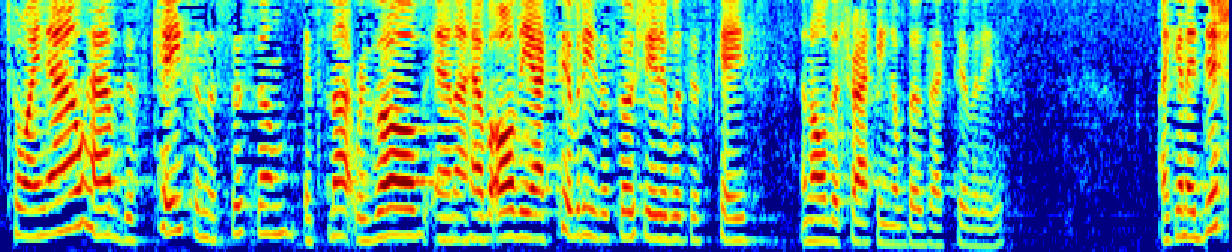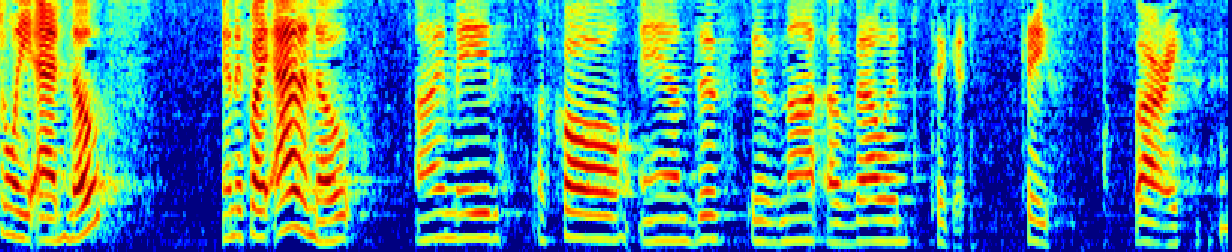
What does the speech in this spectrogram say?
So I now have this case in the system. It's not resolved, and I have all the activities associated with this case and all the tracking of those activities. I can additionally add notes, and if I add a note, I made a call and this is not a valid ticket case. Sorry.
